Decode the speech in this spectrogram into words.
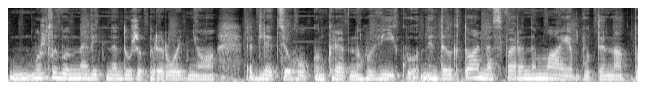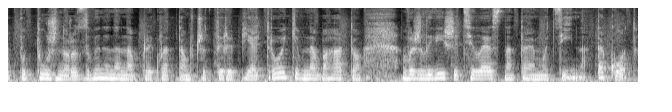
можливо навіть не дуже природнього для цього конкретного віку. Інтелектуальна сфера не має бути надто потужно розвинена, наприклад, там в 4-5 років набагато важливіше цілесна та емоційна. Так от,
